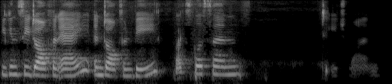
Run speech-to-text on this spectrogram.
You can see Dolphin A and Dolphin B. Let's listen to each one.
